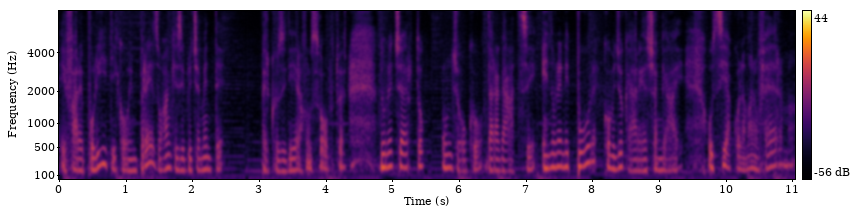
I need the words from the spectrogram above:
e fare politica o impresa o anche semplicemente per così dire un software non è certo un gioco da ragazzi e non è neppure come giocare a Shanghai, ossia con la mano ferma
